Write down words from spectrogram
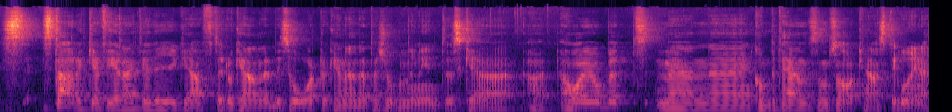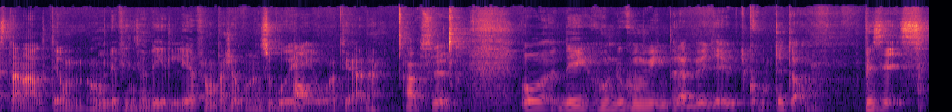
Starka felaktiga drivkrafter, då kan det bli svårt. Då kan hända personen inte ska ha- jobbet. Men eh, kompetens som saknas, det går ju nästan alltid. Om, om det finns en vilja från personen så går ju det att åtgärda. Absolut. Och det, då kommer vi in på det här byta ut kortet då. Precis.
